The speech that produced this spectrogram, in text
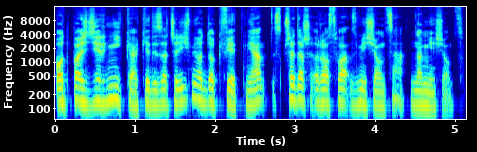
Od października, kiedy zaczęliśmy do kwietnia, sprzedaż rosła z miesiąca na miesiąc.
